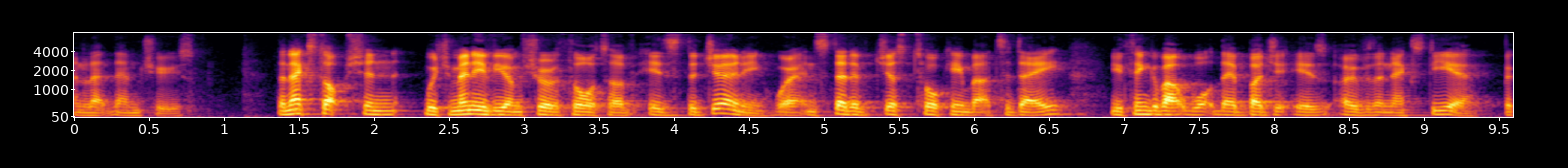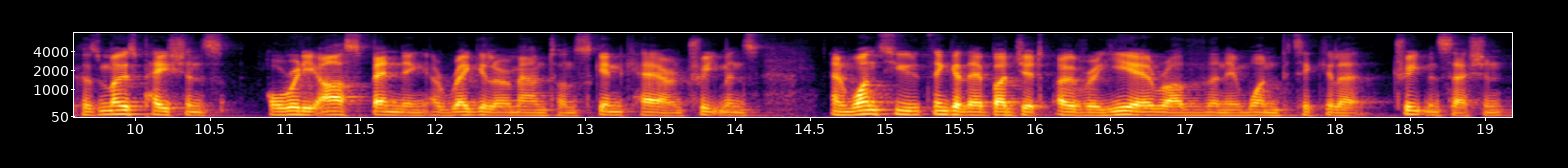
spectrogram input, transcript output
and let them choose. The next option, which many of you I'm sure have thought of, is the journey, where instead of just talking about today, you think about what their budget is over the next year. Because most patients already are spending a regular amount on skincare and treatments. And once you think of their budget over a year rather than in one particular treatment session,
